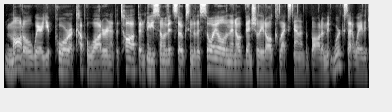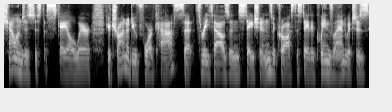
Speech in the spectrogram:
model where you pour a cup of water in at the top and maybe some of it soaks into the soil and then eventually it all collects down at the bottom. It works that way. The challenge is just the scale where if you're trying to do forecasts at 3,000 stations across the state of Queensland, which is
